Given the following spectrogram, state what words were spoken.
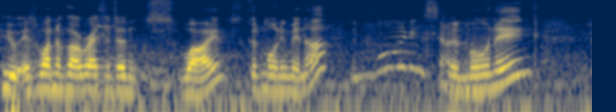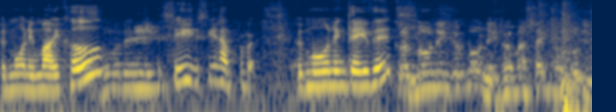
who is one of our residents' wives. Good morning, Mina. Good morning, son. Good morning. Good morning, Michael. Good Morning. See, see how. Good morning, David. Good morning, good morning. Who am I saying good morning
